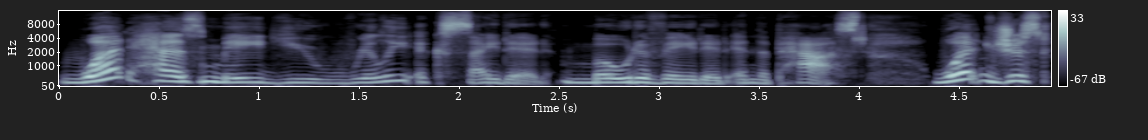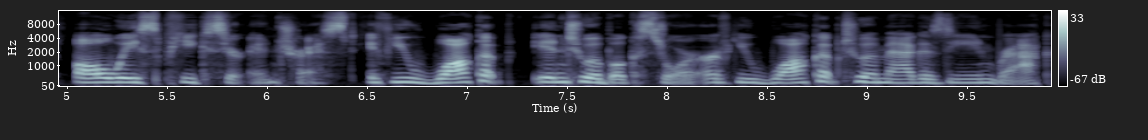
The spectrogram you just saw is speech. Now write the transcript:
What has made you really excited, motivated in the past? What just always piques your interest? If you walk up into a bookstore or if you walk up to a magazine rack,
